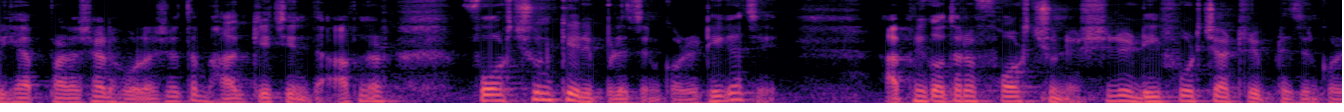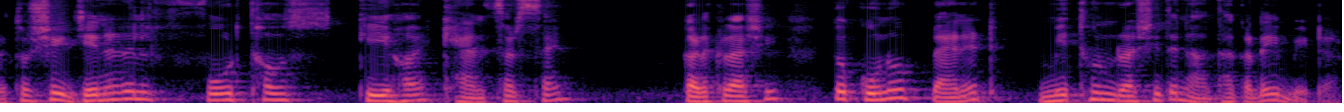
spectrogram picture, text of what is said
বিহাব পারাসার হোরাসাতে ভাগ্যের চিন্তা, আপনার ফরচুনকে রিপ্রেজেন্ট করে, ঠিক আছে? আপনি কতটা ফরচুনের সেটা ডি ফোর চার্ট রিপ্রেজেন্ট করে। তো সেই জেনারেল ফোর্থ হাউস কী হয়? ক্যান্সার সাইন কর্ক রাশি। তো কোনো প্ল্যানেট মিথুন রাশিতে না থাকাটাই বেটার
